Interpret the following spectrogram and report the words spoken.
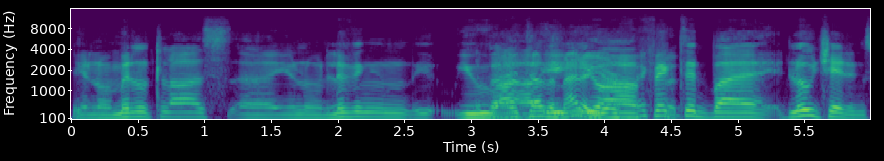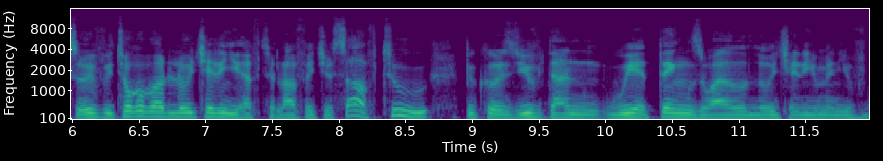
you know, middle class, uh, you know, living, you, It are, doesn't you- matter, you are affected. affected by load shedding. So if we talk about load shedding, you have to laugh at yourself too because you've done weird things while load shedding and you've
